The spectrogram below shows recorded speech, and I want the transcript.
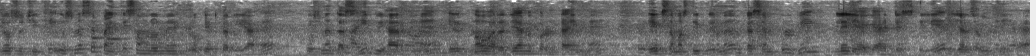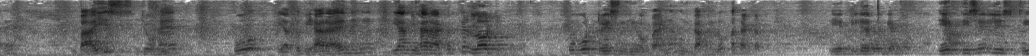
जो सूची थी, उसमें से पैंतीस हम लोग ने लोकेट कर लिया है। उसमें दस ही बिहार में हैं, एक नौ अररिया में क्वारंटाइन है, एक समस्तीपुर में, उनका सैंपल भी ले लिया गया है टेस्ट के लिए रिज़ल्ट अभी नहीं आया है। बाईस जो हैं, वो या तो बिहार आए नहीं, या बिहार आकर के लौट गए। तो वो ट्रेस नहीं हो पाए हैं, उनका हम लोग पता कर ये क्लियर हो गया। एक तीसरी लिस्ट थी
